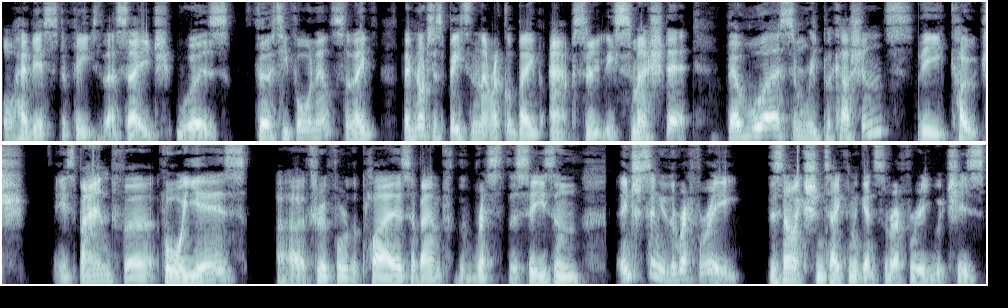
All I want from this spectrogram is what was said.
or heaviest defeat to that stage was 34 0. So they've they've not just beaten that record, they've absolutely smashed it. There were some repercussions. The coach is banned for four years. Uh, three or four of the players are banned for the rest of the season. Interestingly, the referee, there's no action taken against the referee, which is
